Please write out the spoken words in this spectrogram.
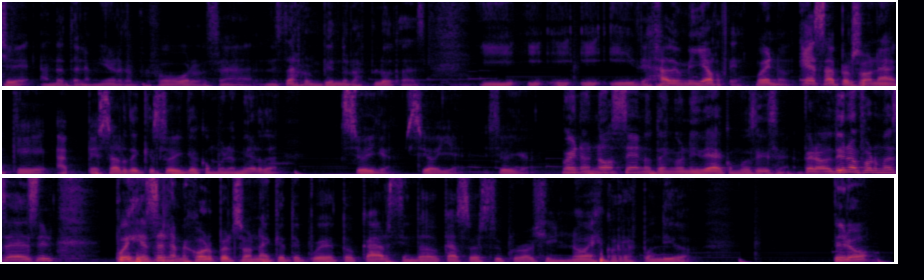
che, ándate a la mierda, por favor, o sea, me estás rompiendo las pelotas y, y, y, y, deja de humillarte. Bueno, esa persona que a pesar de que se oiga como la mierda, se oiga, se oye, se oiga. Bueno, no sé, no tengo ni idea cómo se dice. Pero de una forma se va a decir, pues esa es la mejor persona que te puede tocar si en dado caso es tu crush y no es correspondido. Pero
